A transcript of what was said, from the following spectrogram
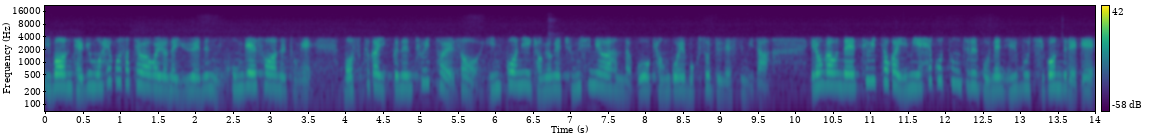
이번 대규모 해고 사태와 관련해 유엔은 공개 서한을 통해 머스크가 이끄는 트위터에서 인권이 경영의 중심이어야 한다고 경고의 목소리를 냈습니다. 이런 가운데 트위터가 이미 해고 통지를 보낸 일부 직원들에게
